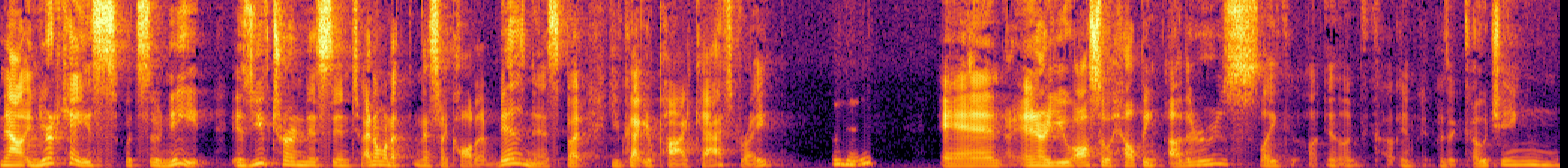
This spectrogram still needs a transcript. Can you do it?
now, in your case, what's so neat is you've turned this into, I don't want to necessarily call it a business, but you've got your podcast, right? Mm-hmm. And, and are you also helping others? Like, is it coaching?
